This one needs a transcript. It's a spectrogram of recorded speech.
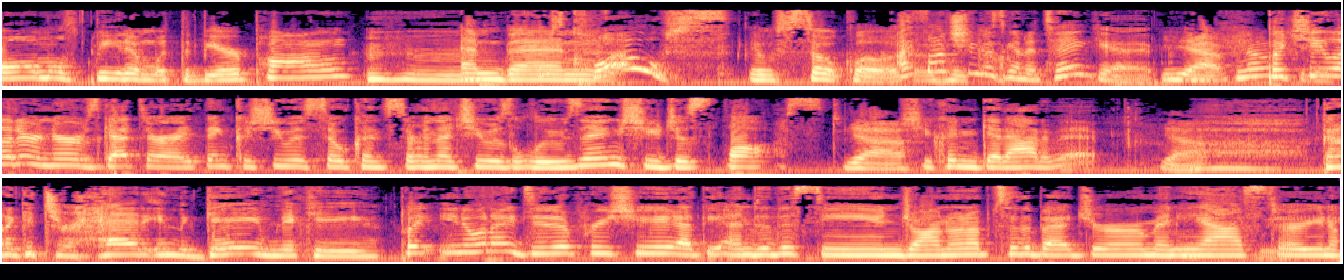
almost beat him with the beer pong, mm-hmm. and then Close. It was so close. I thought she was going to take it. Yeah, no, But she let her nerves get to her, I think, because she was so concerned that she was losing. She just lost. Yeah. She couldn't get out of it. yeah. Got to get your head in the game, Nikki. But you know what I did appreciate at the end of the scene? John went up to the bedroom and he asked her, you know,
